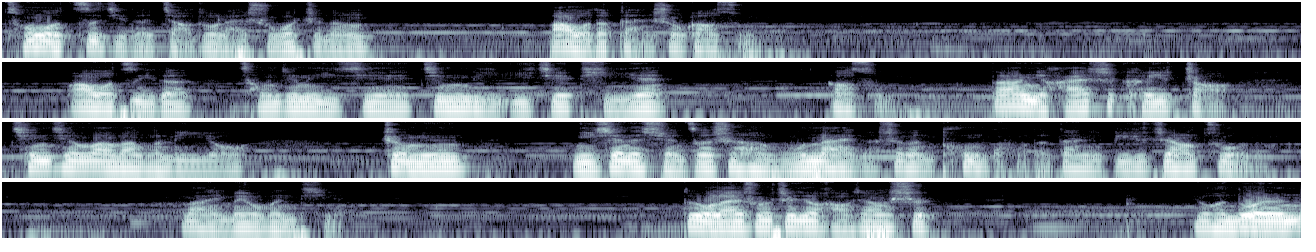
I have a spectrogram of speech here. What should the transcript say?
从我自己的角度来说，我只能把我的感受告诉你。把我自己的曾经的一些经历、一些体验告诉你。当然，你还是可以找千千万万个理由，证明你现在选择是很无奈的，是很痛苦的。但是你必须这样做的，那也没有问题。对我来说，这就好像是有很多人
